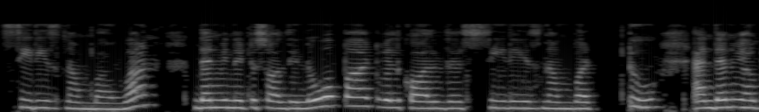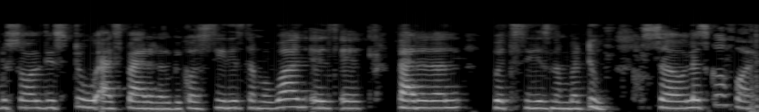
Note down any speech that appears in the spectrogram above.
series number 1 then we need to solve the lower part. We'll call this series number 2 and then we have to solve these two as parallel because series number 1 is a parallel with series number 2 so let's go for it.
